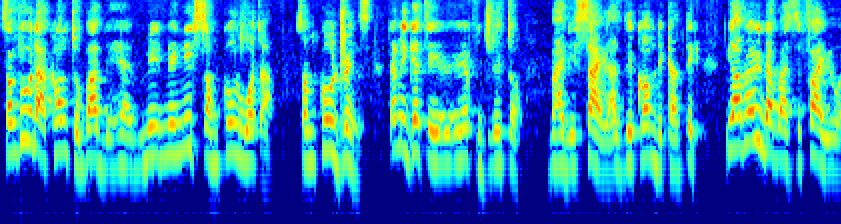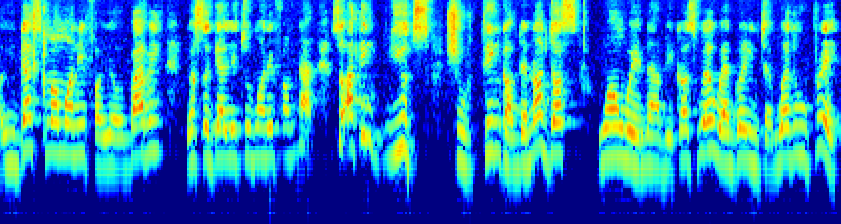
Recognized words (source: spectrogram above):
some people that come to barb their hair may, may need some cold water, some cold drinks. Let me get a, a refrigerator by the side. As they come, they can take. You have already diversified. You, you get small money for your barbering, you also get little money from that. So I think youths should think of them, not just one way now, because where we're going to, where we pray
